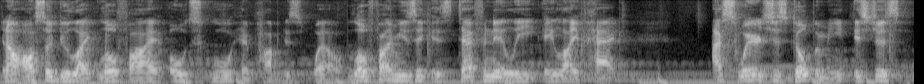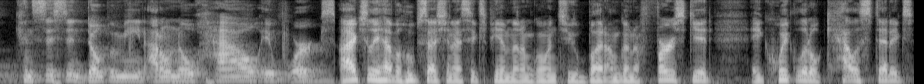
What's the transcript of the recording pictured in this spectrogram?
And I'll also do like lo-fi old school hip hop as well. Lo-fi music is definitely a life hack. I swear it's just dopamine. It's just consistent dopamine. I don't know how it works. I actually have a hoop session at 6 p.m. that I'm going to, but I'm gonna first get a quick little calisthenics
